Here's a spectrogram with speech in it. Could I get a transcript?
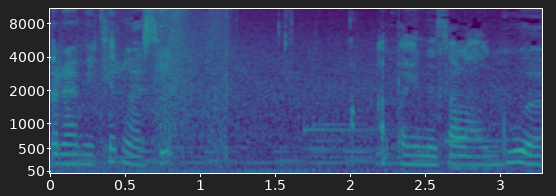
pernah mikir gak sih? Apa yang salah gue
